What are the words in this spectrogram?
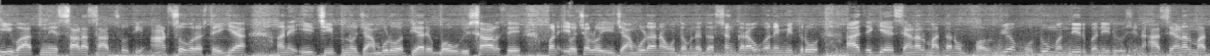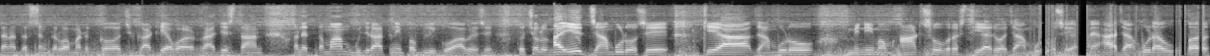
એ વાતને સાડા સાતસોથી આઠસો વર્ષ થઈ ગયા અને એ ચીપનો જાંબુડો અત્યારે બહુ વિશાળ છે. પણ એ ચલો એ જાંબુડાના હું તમને દર્શન કરાવું અને મિત્રો, આ જગ્યાએ શેણલ માતાનું ભવ્ય મોટું મંદિર બની રહ્યું છે અને આ શેણલ માતાના દર્શન કરવા માટે કચ્છ, કાઠિયાવાડ, રાજસ્થાન અને તમામ ગુજરાતની પબ્લિકો આવે છે. તો ચલો, આ એ જ જાંબુડો છે કે આ જાંબુડો મિનિમમ આઠસો વર્ષથી આવ્યો આ જાંબુડો છે. અને આ જાંબુડા ઉપર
